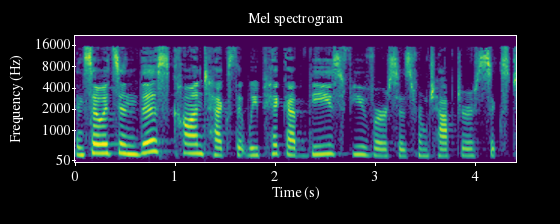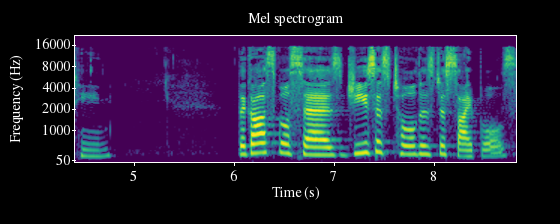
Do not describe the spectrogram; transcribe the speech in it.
And so it's in this context that we pick up these few verses from chapter 16. The gospel says, Jesus told his disciples,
